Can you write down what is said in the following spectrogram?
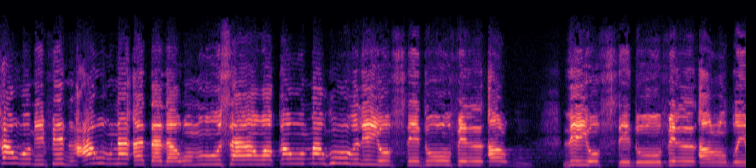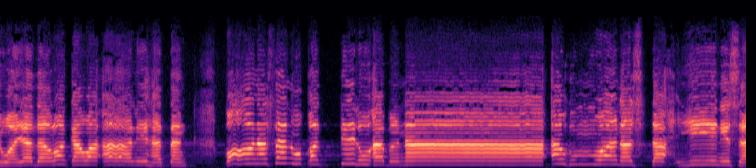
قوم فرعون أتذر موسى وقومه ليفسدوا في الأرض؟ ليفسدوا في الأرض ويذرك وآلهتك. قال سنقتل أبناءهم ونستحيي نساءهم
